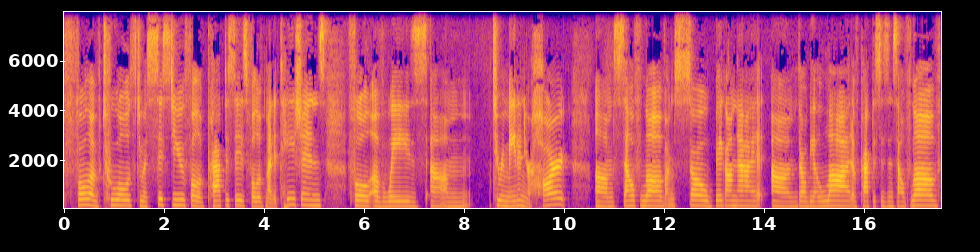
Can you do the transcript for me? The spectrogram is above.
full of tools to assist you, full of practices, full of meditations, full of ways um, to remain in your heart um, self love. I'm so big on that. Um, there will be a lot of practices in self love.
